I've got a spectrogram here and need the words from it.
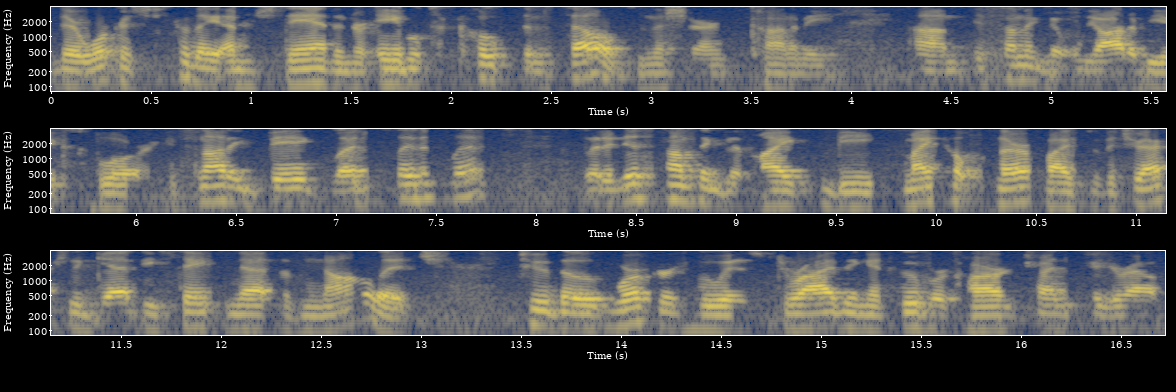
their workers, just so they understand and are able to cope themselves in the sharing economy, um, is something that we ought to be exploring. It's not a big legislative lift, but it is something that might be might help clarify so that you actually get a safety net of knowledge to the worker who is driving an Uber car trying to figure out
